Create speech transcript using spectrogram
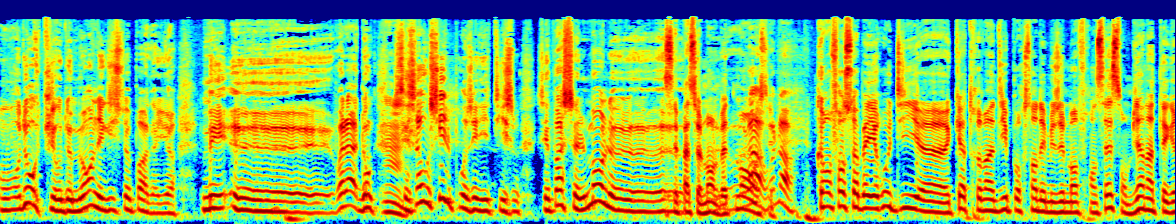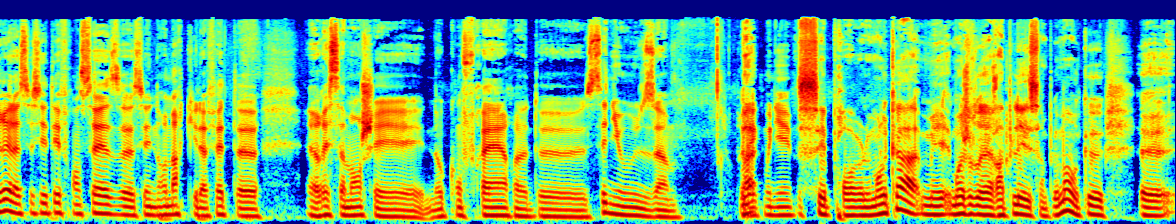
au bon Dieu, qui au demeurant n'existe pas d'ailleurs. Mais euh, voilà, donc Hmm. c'est ça aussi le prosélytisme. C'est pas seulement le. C'est pas seulement le vêtement Voilà. Quand François Bayrou dit euh, 90% des musulmans français sont bien intégrés à la société française, c'est une remarque qu'il a faite récemment chez nos confrères de CNews. Frédéric Mounier. C'est probablement le cas, mais moi je voudrais rappeler simplement que euh,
